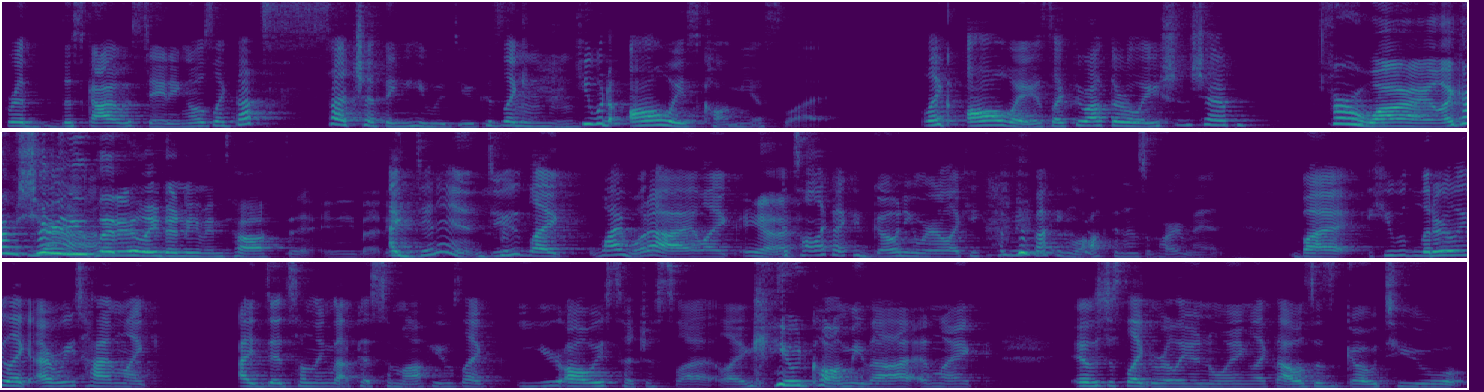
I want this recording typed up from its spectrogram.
for this guy I was dating. I was like, that's such a thing he would do because like Mhm. he would always call me a slut, like always, like throughout the relationship. For a while. Like I'm sure you literally didn't even talk to anybody. I didn't, dude. Like, why would I? Like, Yeah. it's not like I could go anywhere. Like, he could be fucking locked in his apartment. But he would literally, like, every time, like, I did something that pissed him off, he was like, You're always such a slut. Like, he would call me that. And, like, it was just, like, really annoying. Like, that was his go to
